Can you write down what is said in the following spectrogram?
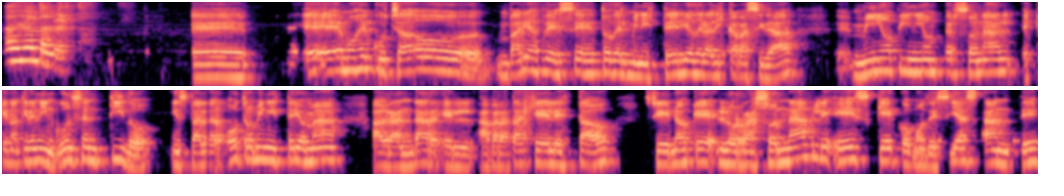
Adelante, Alberto. Eh, hemos escuchado varias veces esto del Ministerio de la Discapacidad. Eh, mi opinión personal es que no tiene ningún sentido instalar otro ministerio más agrandar el aparataje del Estado, sino que lo razonable es que, como decías antes,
